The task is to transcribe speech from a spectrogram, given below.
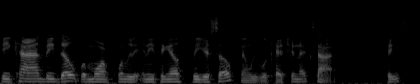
Be kind, be dope, but more importantly than anything else, be yourself, and we will catch you next time. Peace.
